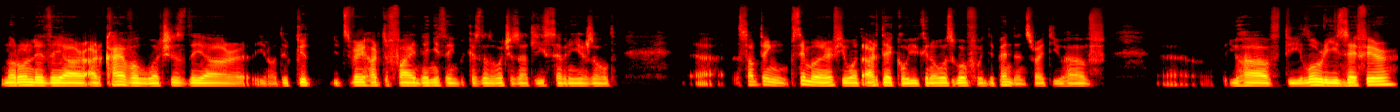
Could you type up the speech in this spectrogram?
not only they are archival watches, they are you know they could. It's very hard to find anything because those watches are at least seven years old. Uh, something similar, if you want Art Deco, you can always go for Independence, right? You have uh, you have the Lorier Zephyr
